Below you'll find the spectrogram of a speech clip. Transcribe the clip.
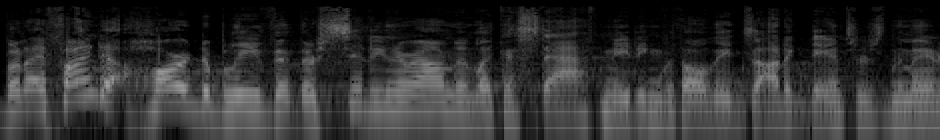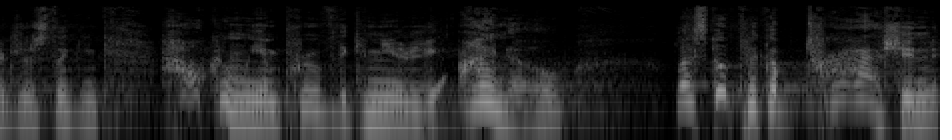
But I find it hard to believe that they're sitting around in like a staff meeting with all the exotic dancers and the managers thinking, how can we improve the community? I know. Let's go pick up trash and,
